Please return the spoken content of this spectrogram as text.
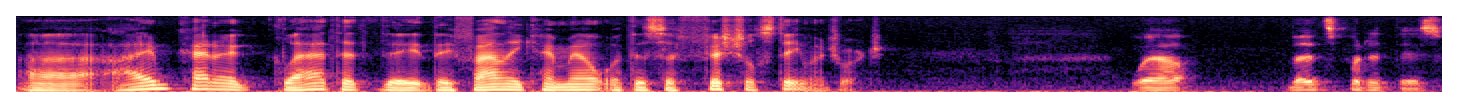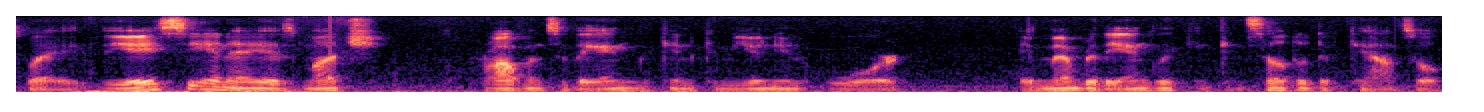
uh, I'm kind of glad that they, they finally came out with this official statement, George. Well, let's put it this way the ACNA is much a province of the Anglican Communion or a member of the Anglican Consultative Council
